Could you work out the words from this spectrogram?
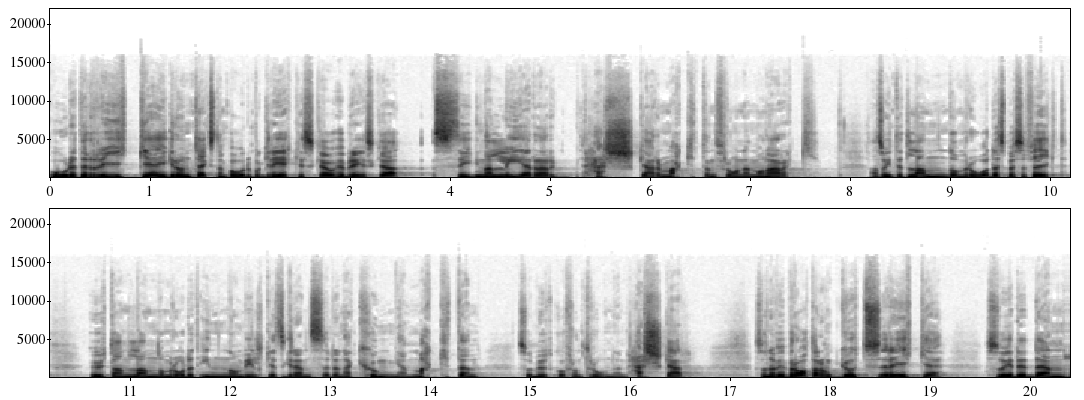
Ordet rike i grundtexten, både på grekiska och hebreiska, signalerar härskarmakten från en monark. Alltså inte ett landområde specifikt, utan landområdet inom vilkets gränser den här kungamakten som utgår från tronen härskar. Så när vi pratar om Guds rike så är det den,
